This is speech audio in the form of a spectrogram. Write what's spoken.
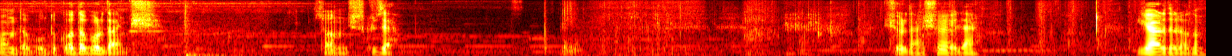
Onu da bulduk. O da buradaymış. Sonuncusu güzel. Şuradan şöyle yardıralım.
